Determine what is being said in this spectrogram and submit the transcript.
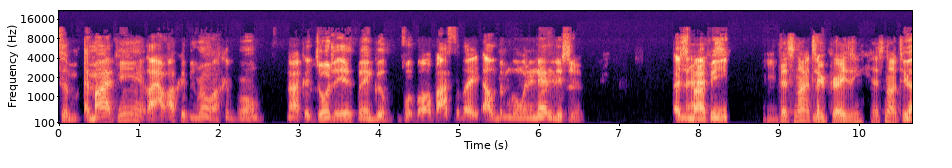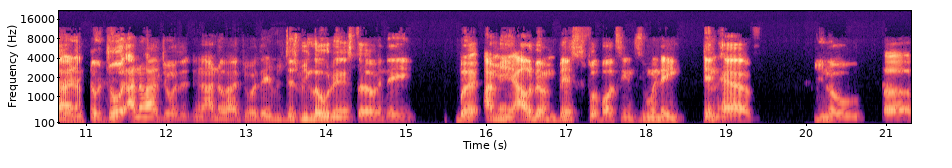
to in my opinion, like I, I could be wrong. I could be wrong. Nah, because Georgia is playing good football, but I feel like Alabama going to win the Natty this year. That's just my opinion. that's not too crazy it's not too Yeah, I know Georgia. I know how Georgia. You know, I know how Georgia. They re- just reloaded and stuff, and they. But I mean, Alabama best football teams when they didn't have, you know, uh,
